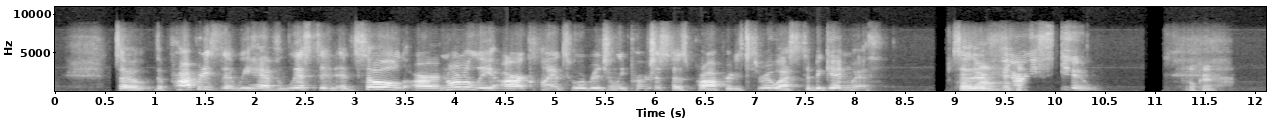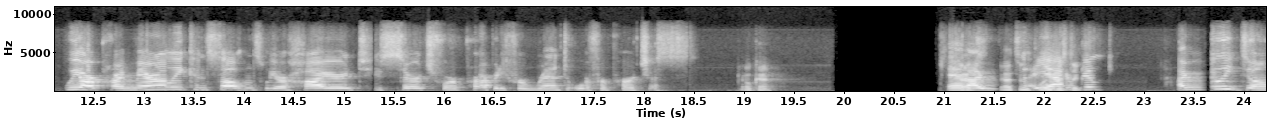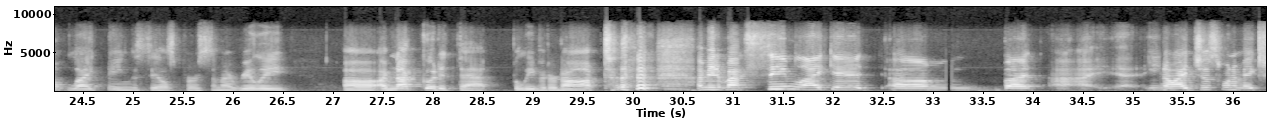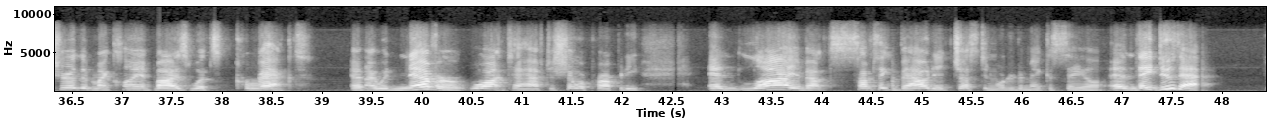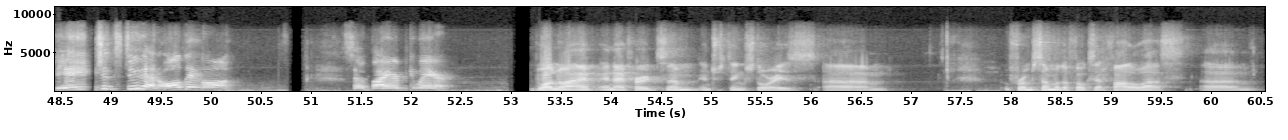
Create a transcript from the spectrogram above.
So the properties that we have listed and sold are normally our clients who originally purchased those properties through us to begin with. So Oh, they're wow, okay. very few. Okay. We are primarily consultants. We are hired to search for a property for rent or for purchase. Okay. And that's, I, that's important. yeah, I really, I really don't like being the salesperson. I really, uh, I'm not good at that, believe it or not. I mean, it might seem like it, um, but I, you know, I just want to make sure that my client buys what's correct. And I would never want to have to show a property and lie about something about it just in order to make a sale. And they do that. The agents do that all day long. So buyer beware. Well, no, I've and I've heard some interesting stories um, from some of the folks that follow us um,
